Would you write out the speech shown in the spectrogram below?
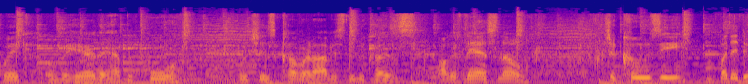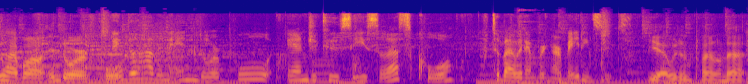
Quick, over here they have the pool, which is covered obviously because all this damn snow. Jacuzzi, but they do have an indoor pool They do have an indoor pool and jacuzzi, so that's cool. Too bad we didn't bring our bathing suits. Yeah, we didn't plan on that.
